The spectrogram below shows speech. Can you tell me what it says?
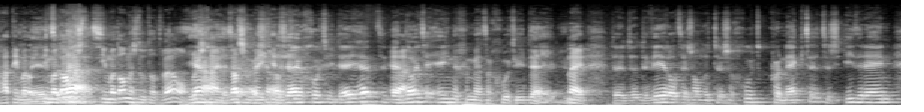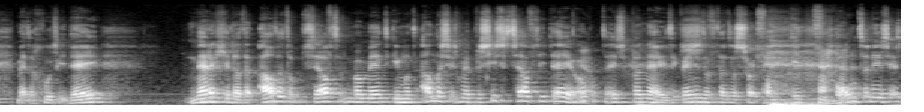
gaat iemand, iemand, anders, laat. iemand anders doet dat wel, ja, waarschijnlijk. Dat is een als, je- beetje als jij een goed idee hebt, ik ben Ja. nooit de enige met een goed idee. Nee. De, de, de wereld is ondertussen goed connected, dus iedereen met een goed idee merk je dat er altijd op hetzelfde moment iemand anders is met precies hetzelfde idee, ook Ja. op deze planeet. Ik weet niet of dat een soort van verbontenis is,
